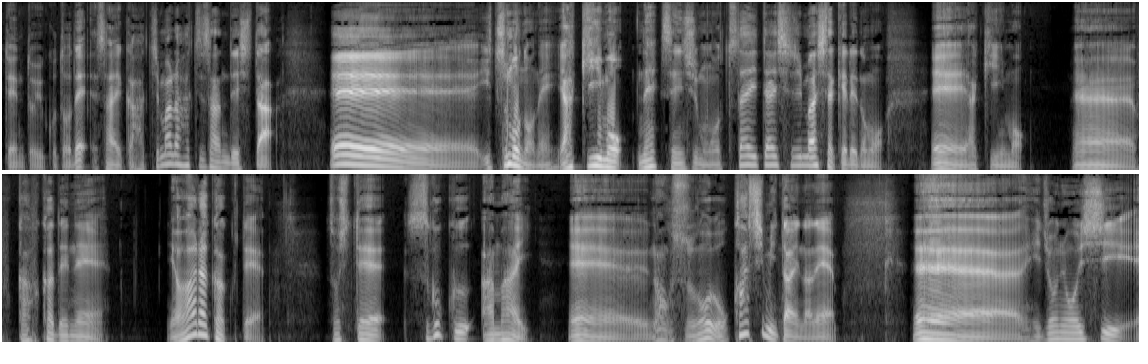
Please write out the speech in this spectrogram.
店ということで、彩花808さんでした。えー、いつものね、焼き芋、ね、先週もお伝えいたしましたけれども、えー、焼き芋、えー、ふかふかでね、柔らかくて、そして、すごく甘い、えー、なんかすごいお菓子みたいなね、えー、非常に美味しい、え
